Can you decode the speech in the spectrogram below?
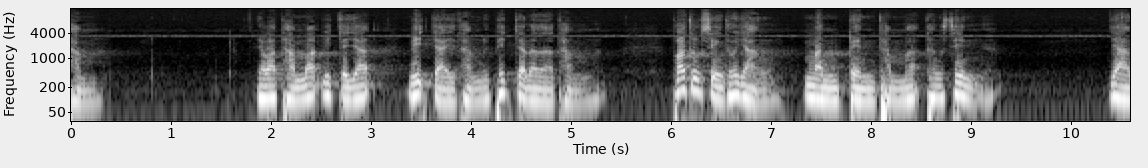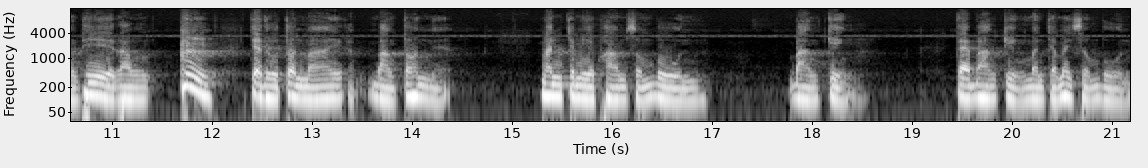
ธรรม ยว่าธรรมวิจยะวิจัยธรรมหรือพิจารณาธรรม เพราะทุกสิ่งทุกอย่างมันเป็นธรรมะทั้งสิ้น อย่างที่เราจะดูต้นไม้ครับ บางต้นเนี่ย มันจะมีความสมบูรณ์ บางกิ่ง แต่บางกิ่งมันจะไม่สมบูรณ์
